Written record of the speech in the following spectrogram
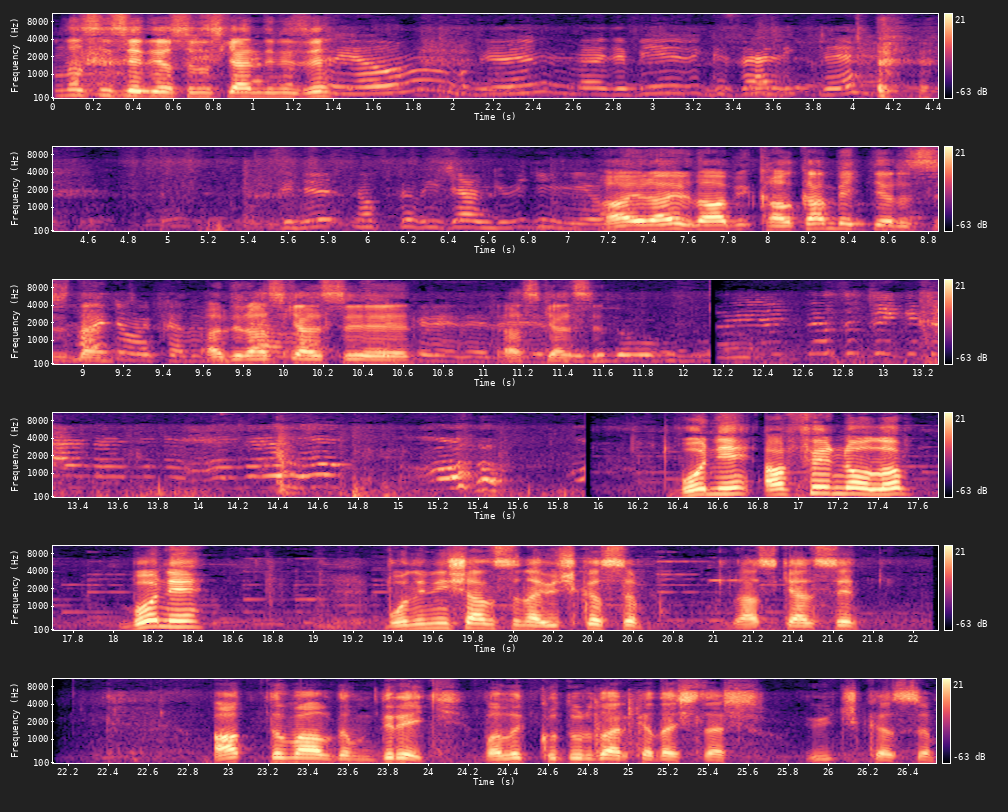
Nasıl hissediyorsunuz kendinizi? Mutluyum. Bugün böyle bir güzellikle günü noktalayacağım gibi geliyor. Hayır hayır daha bir kalkan bekliyoruz sizden. Hadi bakalım. Hadi rast inşallah. gelsin. Teşekkür ederim. Rast gelsin. Nasıl çekeceğim ben bunu Allah'ım? Boni aferin oğlum. Boni. Boni'nin şansına 3 Kasım. Rast gelsin. Attım aldım direkt. Balık kudurdu arkadaşlar. 3 Kasım.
